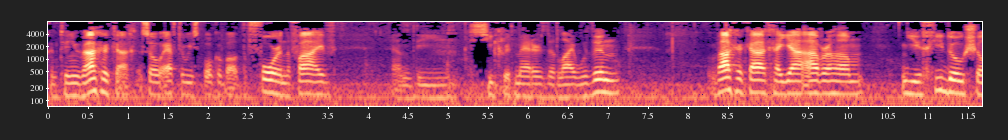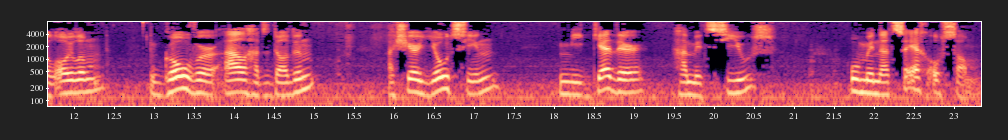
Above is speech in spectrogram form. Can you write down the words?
continue. So after we spoke about the four and the five, and the secret matters that lie within. V'achar kach haya Avraham yichido shel oilam gover al hatzdadin asher yotzin migeder hamitzius umenatzeach osam.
